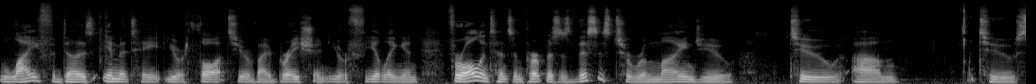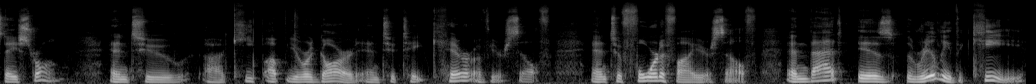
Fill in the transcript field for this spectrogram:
life does imitate your thoughts, your vibration, your feeling. And for all intents and purposes, this is to remind you to, um, to stay strong and to uh, keep up your guard and to take care of yourself and to fortify yourself. And that is really the key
